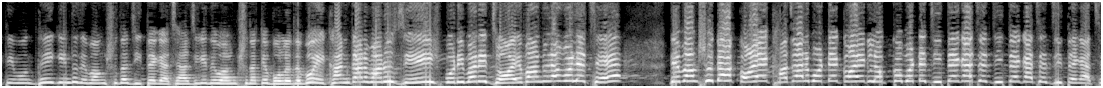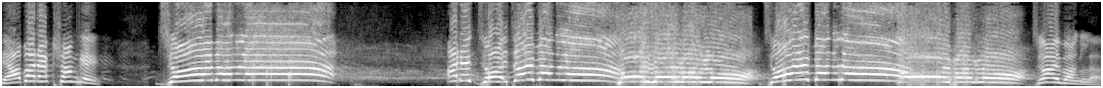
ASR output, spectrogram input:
ইতিমধ্যেই কিন্তু দেবাংশুদা জিতে গেছে। আজকে দেবাংশুদাকে বলে দেবো এখানকার মানুষ যেই পরিবারে জয় বাংলা বলেছে দেবাংশুদা কয়েক হাজার ভোটে কয়েক লক্ষ ভোটে জিতে গেছে জিতে গেছে জিতে গেছে। আবার একসঙ্গে। জয় বাংলা! জয় জয় বাংলা! জয় জয় বাংলা! জয় বাংলা! জয় বাংলা! জয় বাংলা!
